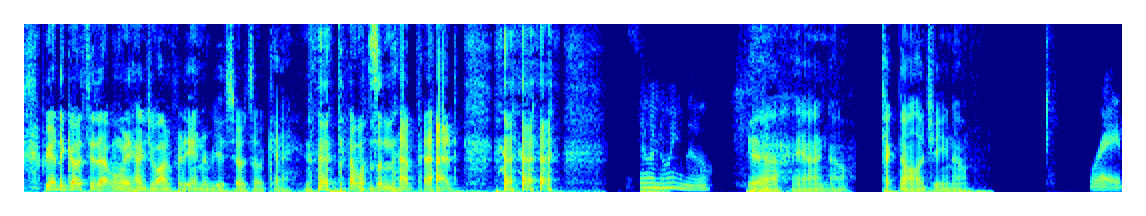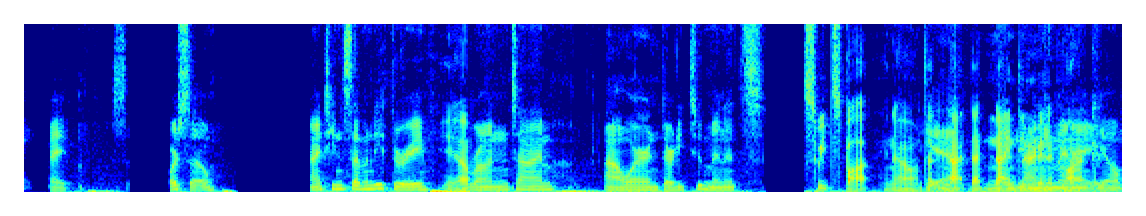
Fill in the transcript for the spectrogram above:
we had to go through that when we had you on for the interview, so it's okay. that wasn't that bad. so annoying though. yeah, yeah, I know. Technology, you know. Right. Right. So, or so. 1973. Yep. Runtime, hour and 32 minutes. Sweet spot, you know. That Yeah. ni- that 90, That minute, mark. Yep.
